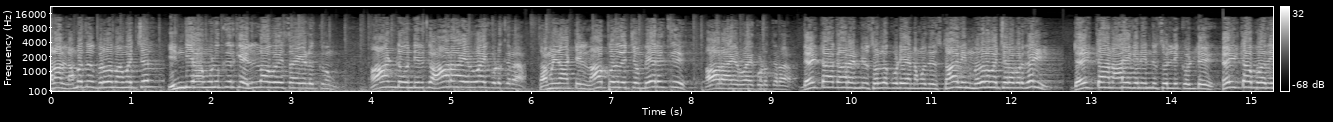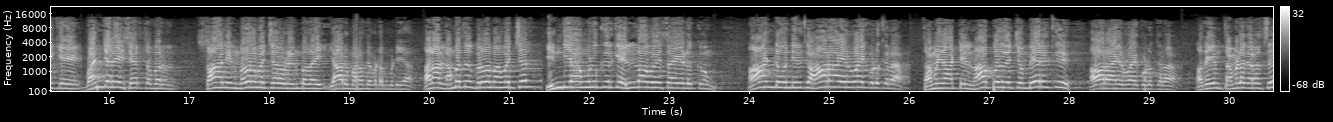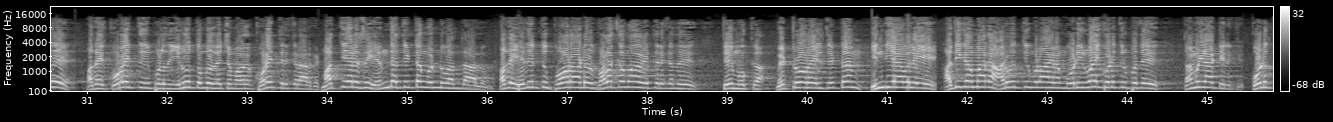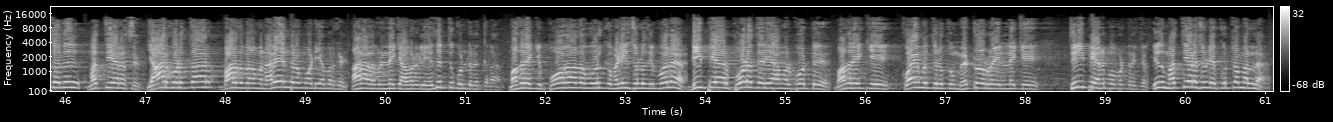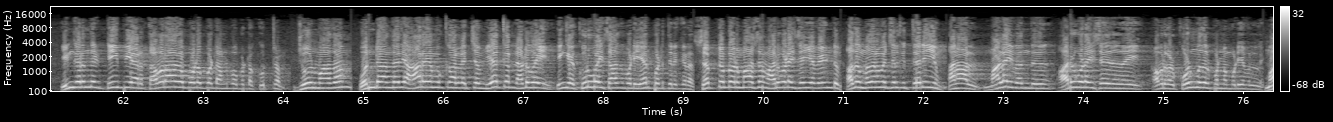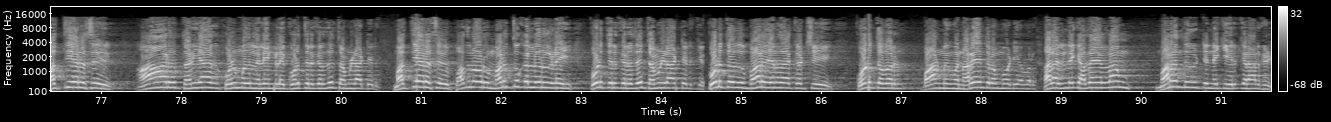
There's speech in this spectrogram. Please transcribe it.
ஆனால் நமது பிரதம அமைச்சர் இந்தியா முழுக்க இருக்க எல்லா விவசாயிகளுக்கும் ஆண்டு ஒன்றிற்கு ஆறாயிரம் ரூபாய் கொடுக்கிறார். தமிழ்நாட்டில் நாற்பது லட்சம் பேருக்கு ஆறாயிரம் ரூபாய் கொடுக்கிறார். டெல்டா கார் என்று சொல்லக்கூடிய நமது ஸ்டாலின் முதலமைச்சர் அவர்கள் டெல்டா நாயகன் என்று சொல்லிக் கொண்டு டெல்டா பகுதிக்கு வஞ்சனை சேர்த்தவர் ஸ்டாலின் முதலமைச்சர் அவர் என்பதை யாரும் மறந்துவிட முடியாது. ஆனால் நமது பிரதம அமைச்சர் இந்தியா முழுக்க இருக்க எல்லா விவசாயிகளுக்கும் ஆண்டு ஒன்றிற்கு ஆறாயிரம் ரூபாய் கொடுக்கிறார். தமிழ்நாட்டில் நாற்பது லட்சம் பேருக்கு ஆறாயிரம் ரூபாய் கொடுக்கிறார். அதையும் தமிழக அரசு அதை குறைத்து இப்பொழுது 29 லட்சமாக குறைத்திருக்கிறார்கள். மத்திய அரசு எந்த திட்டம் கொண்டு வந்தாலும் அதை எதிர்த்து போராடு வழக்கமாக வைத்திருக்கிறது திமுக. மெட்ரோ ரயில் திட்டம் இந்தியாவிலேயே அதிகமாக அறுபத்தி மூணாயிரம் கோடி ரூபாய் கொடுத்திருப்பது தமிழ்நாட்டிற்கு. கொடுத்தது மத்திய அரசு. யார் கொடுத்தார்? பாரத பிரதமர் நரேந்திர மோடி அவர்கள். ஆனால் அவர் இன்னைக்கு அவர்கள் எதிர்த்து கொண்டிருக்கிறார். மதுரைக்கு போகாத ஊருக்கு வழி சொல்வதை போல டிபிஆர் போட தெரியாமல் போட்டு மதுரைக்கு கோயம்புத்தூருக்கும் மெட்ரோ ரயில் இன்னைக்கு திருப்பி அனுப்பப்பட்டிருக்கிறது. இது மத்திய அரசுடைய குற்றம் அல்ல. இங்கிருந்து டிபிஆர் தவறாக போடப்பட்டு அனுப்பப்பட்ட குற்றம். ஜூன் மாதம் ஒன்றாம் தேதி ஆறே முக்கால் லட்சம் ஏக்கர் நடுவை இங்கே குறுவை சாகுபடி ஏற்படுத்தியிருக்கிறது. செப்டம்பர் மாதம் அறுவடை செய்ய வேண்டும். அது முதலமைச்சருக்கு தெரியும். ஆனால் மழை வந்து அறுவடை செய்ததை அவர்கள் கொள்முதல் பண்ண முடியவில்லை. மத்திய அரசு ஆறு தனியாக கொள்முதல் நிலையங்களை கொடுத்திருக்கிறது தமிழ்நாட்டிற்கு. மத்திய அரசு பதினோரு மருத்துவக் கல்லூரிகளை கொடுத்திருக்கிறது தமிழ்நாட்டிற்கு. கொடுத்தது பாரதிய ஜனதா கட்சி. கொடுத்தவர் பான்மிகு நரேந்திர மோடி அவர் ஆனால் இன்றைக்கு அதையெல்லாம் மறந்துவிட்டு இன்னைக்கு இருக்கிறார்கள்.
